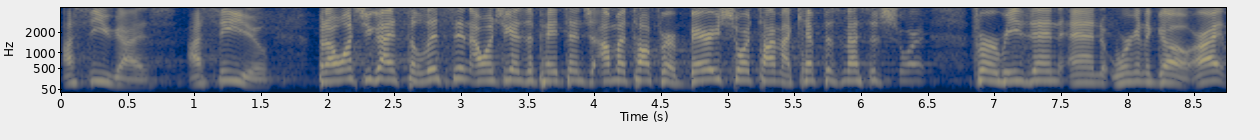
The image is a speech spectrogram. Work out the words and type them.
I see you guys. I see you. But I want you guys to listen. I want you guys to pay attention. I'm going to talk for a very short time. I kept this message short for a reason, and we're going to go. All right?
